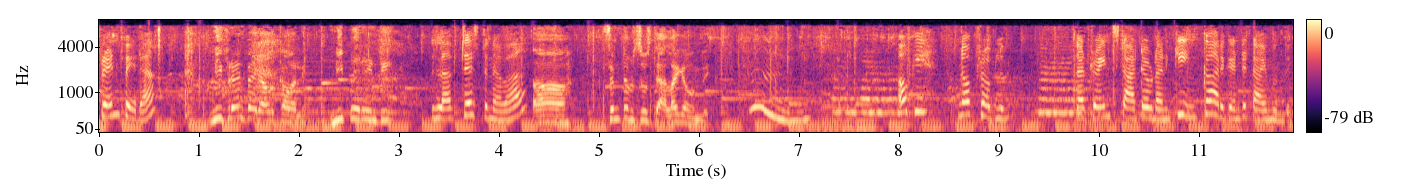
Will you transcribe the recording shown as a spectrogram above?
ఫ్రెండ్ పేరా? నీ ఫ్రెండ్ పేరు ఎవరు కావాలి? నీ పేరేంటి? లవ్ చేస్తున్నావా? సిమ్టమ్స్ చూస్తే అలాగే ఉంది. Okay no problem. నా ట్రైన్ స్టార్ట్ అవ్వడానికి ఇంకా అరగంట టైం ఉంది.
